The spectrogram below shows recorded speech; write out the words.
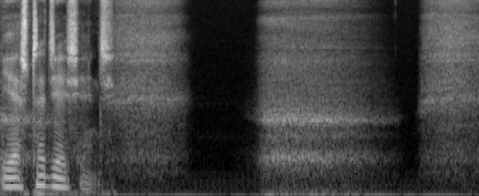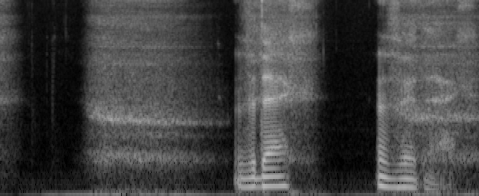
Jeszcze dziesięć. Wdech, wydech.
